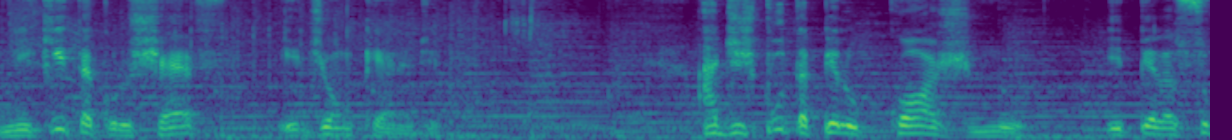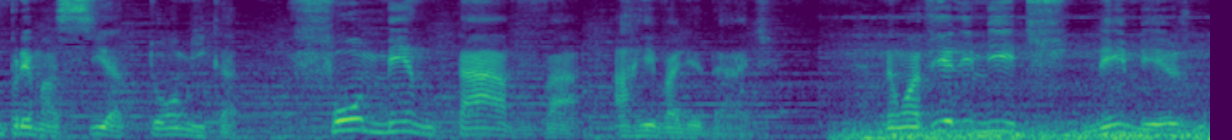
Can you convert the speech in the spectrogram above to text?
Nikita Khrushchev e John Kennedy. A disputa pelo cosmo e pela supremacia atômica fomentava a rivalidade. Não havia limites, nem mesmo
